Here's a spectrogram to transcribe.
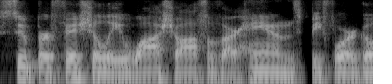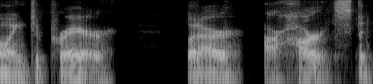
superficially wash off of our hands before going to prayer but our our hearts the,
